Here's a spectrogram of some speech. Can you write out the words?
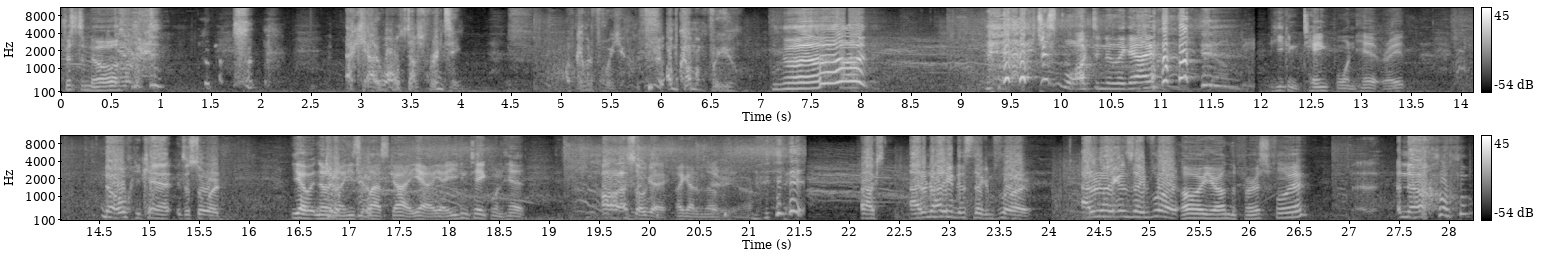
Tristan, no. Okay, I won't stop sprinting. I'm coming for you. I'm coming for you. Ah! Just walked into the guy. He can tank one hit, right? No, he can't. It's a sword. Yeah, but no, Get no, him, he's the him. last guy. Yeah, yeah, he can take one hit. Oh, that's okay. I got him though. Alex, I don't know how to get to the second floor. I don't know how to get to the second floor. Oh, you're on the first floor? No.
